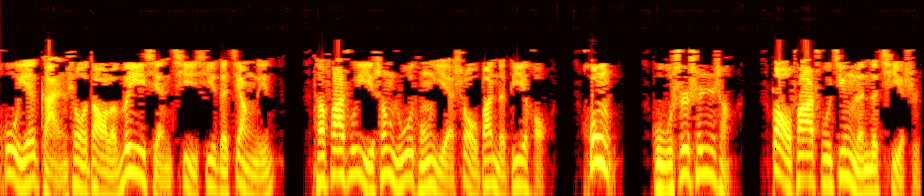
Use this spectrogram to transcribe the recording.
乎也感受到了危险气息的降临。他发出一声如同野兽般的低吼，轰！古尸身上爆发出惊人的气势，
